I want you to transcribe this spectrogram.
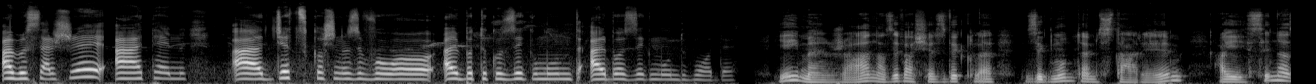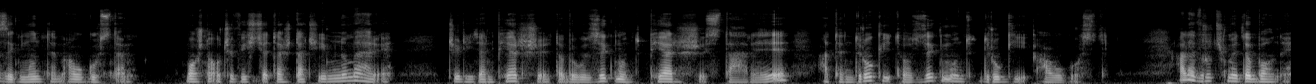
albo Starszy, a ten a dziecko się nazywało albo tylko Zygmunt, albo Zygmunt Młody. Jej męża nazywa się zwykle Zygmuntem Starym, a jej syna Zygmuntem Augustem. Można oczywiście też dać im numery, czyli ten pierwszy to był Zygmunt I Stary, a ten drugi to Zygmunt II August. Ale wróćmy do Bony.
